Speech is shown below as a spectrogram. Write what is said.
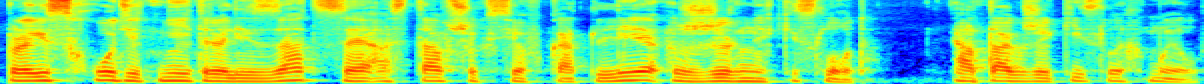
происходит нейтрализация оставшихся в котле жирных кислот, а также кислых мыл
